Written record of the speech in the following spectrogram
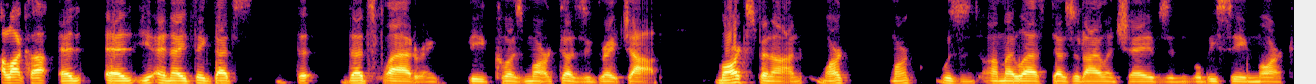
I like that. And, and, and I think that's, that, that's flattering because Mark does a great job. Mark's been on, Mark, Mark was on my last Desert Island Shaves and we'll be seeing Mark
